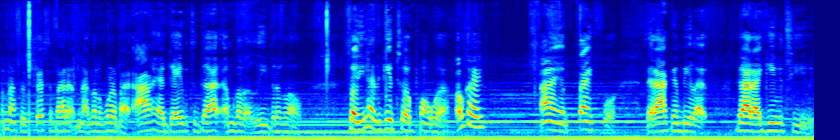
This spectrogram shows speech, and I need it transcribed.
I'm not so stressed about it. I'm not going to worry about it. I have gave it to God. I'm going to leave it alone. So you have to get to a point where, okay, I am thankful that I can be like, God, I give it to you.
